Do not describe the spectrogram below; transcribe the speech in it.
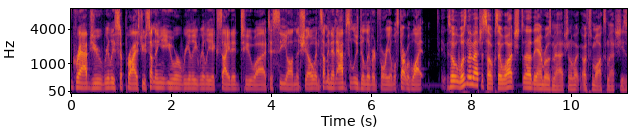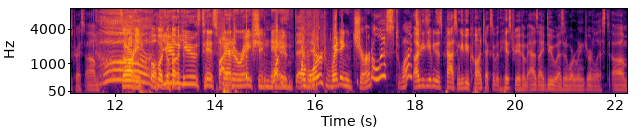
grabbed you, really surprised you, something that you were really, really excited to uh, to see on the show, and something that absolutely delivered for you? We'll start with Wyatt. So it wasn't the match itself because I watched uh, the Ambrose match and I'm like, oh, it's Mox match. Jesus Christ. Um, sorry. Oh my you god. You used his Fired. federation name. award-winning journalist what I'm giving you this pass. I'm giving you context of the history of him as I do as an award-winning journalist. Um,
